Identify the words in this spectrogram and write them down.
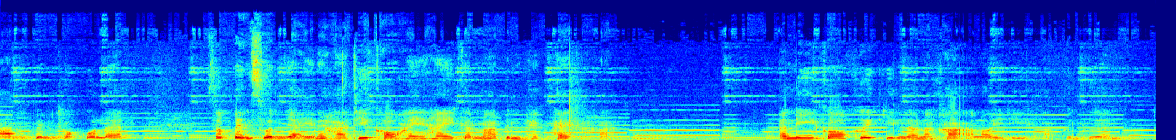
าล เป็นช็อกโกแลต จะเป็นส่วนใหญ่นะคะ ที่เขาให้ให้กันมาเป็นแพ็คๆค่ะ อันนี้ก็เคยกินแล้วนะคะ อร่อยดีค่ะเพื่อนๆ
